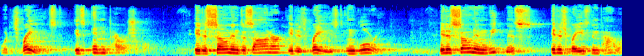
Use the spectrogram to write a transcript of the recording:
what is raised is imperishable. It is sown in dishonor, it is raised in glory. It is sown in weakness, it is raised in power.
